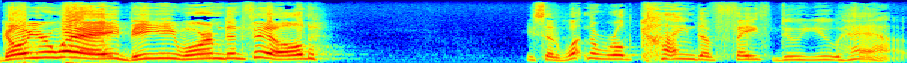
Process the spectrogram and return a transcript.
Go your way, be ye warmed and filled, he said, What in the world kind of faith do you have?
